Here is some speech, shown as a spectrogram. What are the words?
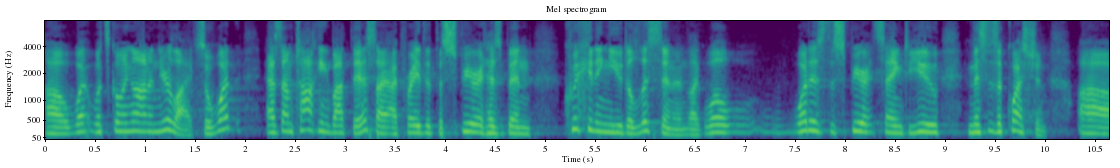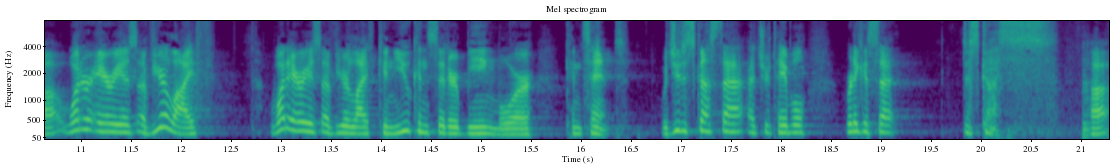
uh, what, what's going on in your life. So, what, as I'm talking about this, I, I, pray that the Spirit has been quickening you to listen and, like, well, what is the Spirit saying to you? And this is a question. Uh, what are areas of your life, what areas of your life can you consider being more content? Would you discuss that at your table? Ready, get set, discuss. Uh,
